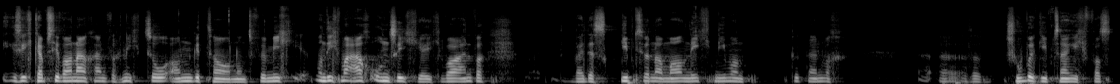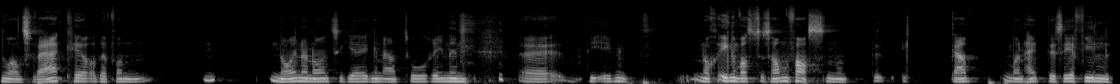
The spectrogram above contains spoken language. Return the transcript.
ich glaube, sie waren auch einfach nicht so angetan. Und für mich, und ich war auch unsicher. Ich war einfach, weil das gibt es ja normal nicht. Niemand tut einfach, äh, also Schubert gibt es eigentlich fast nur als Werke oder von 99-jährigen Autorinnen, äh, die irgend, noch irgendwas zusammenfassen. Und ich glaube, man hätte sehr viel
